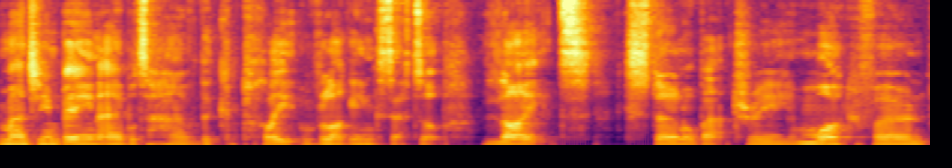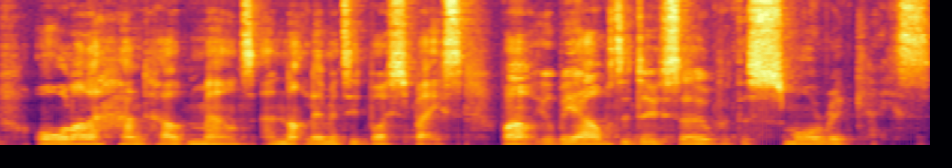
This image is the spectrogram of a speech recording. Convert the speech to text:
Imagine being able to have the complete vlogging setup, lights, external battery, microphone, all on a handheld mount and not limited by space. Well, you'll be able to do so with the SmallRig case.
